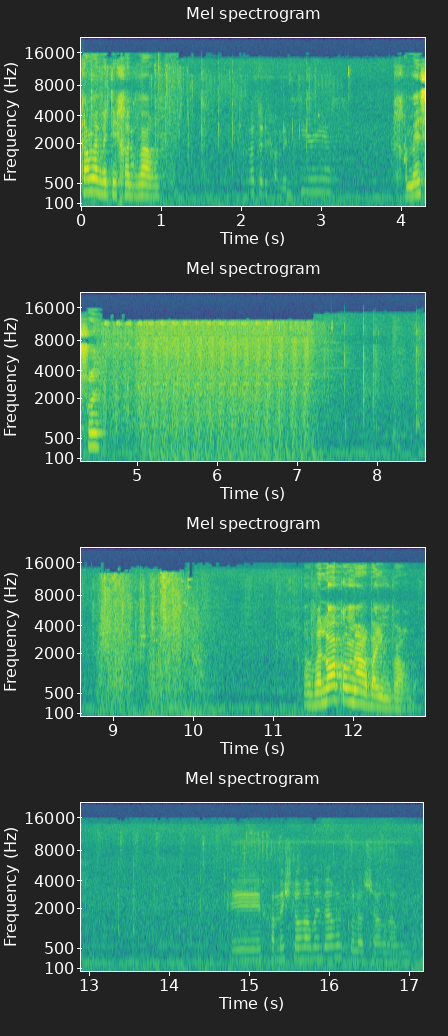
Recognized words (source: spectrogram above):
כמה הבאתי לך כבר? לא יצא לי 5. 15? אבל לא הכל 144. אה, 5 לא מ-44 וכל השאר מ-44.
